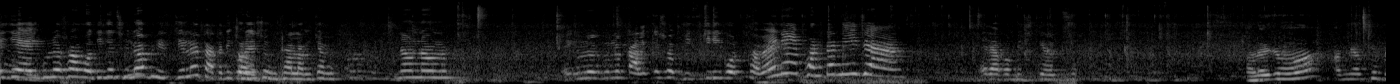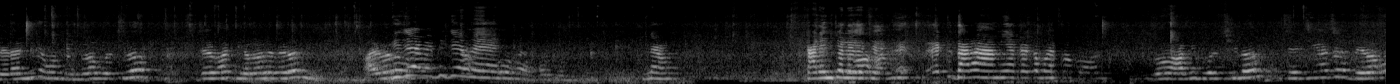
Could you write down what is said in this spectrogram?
এই যে এইগুলো সব ওদিকে ছিল ভিজছিল তাড়াতাড়ি করে এসে উঠালাম চলো। নাও নাও না এগুলো এগুলো কালকে সব বিক্রি করতে হবে। এই নে ফোনটা নিয়ে যা। এরকম বৃষ্টি হচ্ছে। তাহলে এই যে বাবা আমি আজকে বেড়াইনি আমার বন্ধুরা বলছিল যে ভাই বিকালবেলা বেড়াবি? আমি বললাম, ভিজে যাবে ভিজে যাবে। ও হ্যাঁ। নাও। কারেন্ট চলে গেছে। একটু দাঁড়া আমি একা একা ভয় পাবো তো আমি বলছিলাম যে ঠিক আছে বেরোবো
